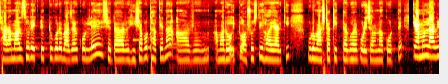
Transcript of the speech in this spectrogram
সারা মাস ধরে একটু একটু করে বাজার করলে সেটার হিসাবও থাকে না। আর আমারও একটু অস্বস্তি হয় আর কি। পুরো মাসটা ঠিকঠাকভাবে পরিচালনা করতে। কেমন লাগল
